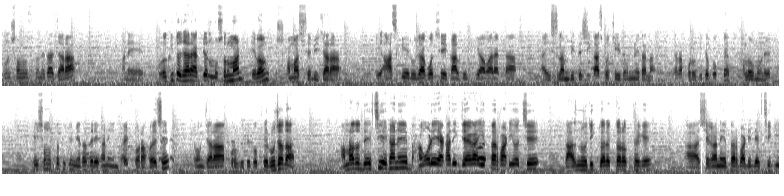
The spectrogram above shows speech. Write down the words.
কোন সমস্ত নেতা যারা মানে প্রকৃত যারা একজন মুসলমান এবং সমাজসেবী যারা, এই আজকে রোজা করছে, কালকে গিয়ে আবার একটা ইসলাম বিদ্বেষী কাজ করছে, এই ধরনের নেতা না, যারা প্রকৃতপক্ষে ভালো মনের সেই সমস্ত কিছু নেতাদের এখানে ইনভাইট করা হয়েছে এবং যারা প্রকৃতপক্ষে রোজাদার আমরা তো দেখছি এখানে ভাঙড়ে একাধিক জায়গায় ইফতার পার্টি হচ্ছে রাজনৈতিক দলের তরফ থেকে। সেখানে ইফতার পার্টি দেখছি কি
